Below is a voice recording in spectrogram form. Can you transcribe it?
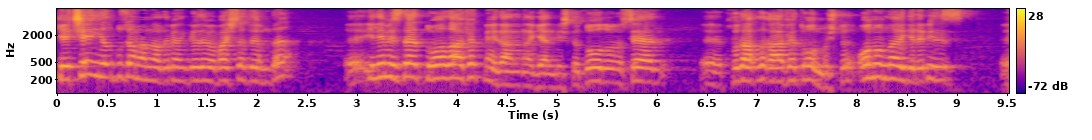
geçen yıl bu zamanlarda ben göreve başladığımda e, ilimizde doğal afet meydanına gelmişti. Dolu, sel, e, kuraklık afeti olmuştu. Onunla ilgili biz e,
